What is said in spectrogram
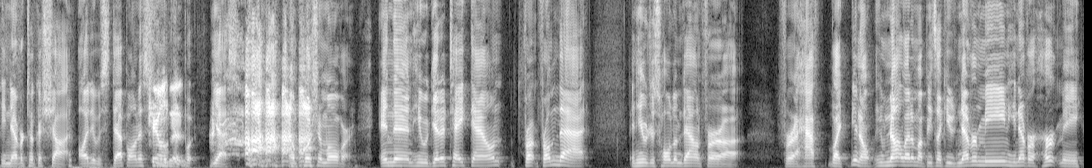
He never took a shot. All he did was step on his Cael feet did. and put yes. and push him over. And then he would get a takedown from from that and he would just hold him down for uh for a half like you know he would not let him up he's like he was never mean he never hurt me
